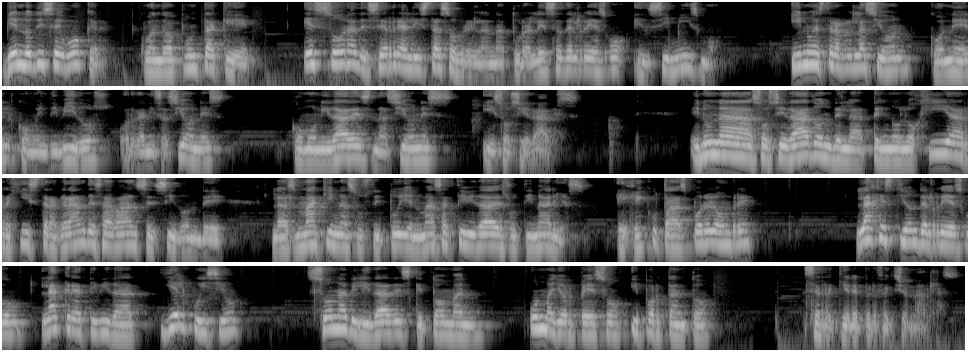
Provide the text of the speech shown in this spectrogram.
Bien lo dice Walker cuando apunta que es hora de ser realistas sobre la naturaleza del riesgo en sí mismo y nuestra relación con él como individuos, organizaciones, comunidades, naciones y sociedades. En una sociedad donde la tecnología registra grandes avances y donde las máquinas sustituyen más actividades rutinarias ejecutadas por el hombre, la gestión del riesgo, la creatividad y el juicio son habilidades que toman un mayor peso y por tanto se requiere perfeccionarlas.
